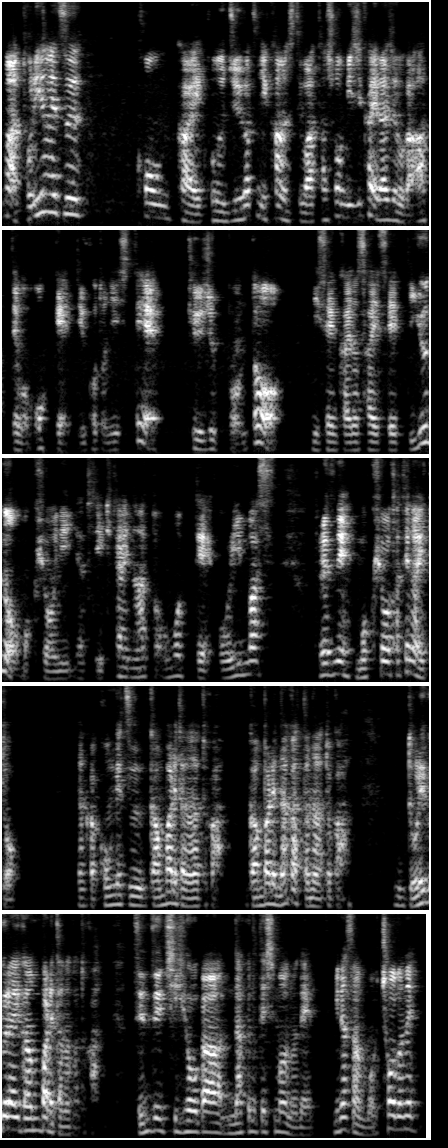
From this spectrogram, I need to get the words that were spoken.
まあ、とりあえず、今回、この10月に関しては、多少短いラジオがあっても OK っていうことにして、90本と2000回の再生っていうのを目標にやっていきたいなと思っております。とりあえずね、目標を立てないと、なんか今月頑張れたなとか、頑張れなかったなとか、どれぐらい頑張れたのかとか、全然指標がなくなってしまうので、皆さんもちょうどね、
